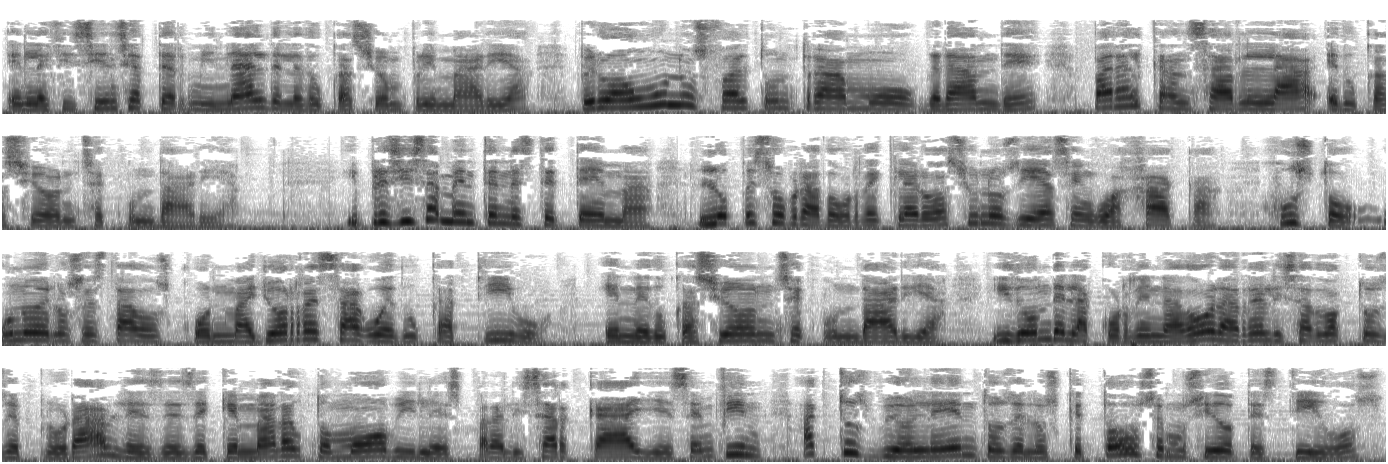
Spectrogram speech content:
en la eficiencia terminal de la educación primaria, pero aún nos falta un tramo grande para alcanzar la educación secundaria. Y precisamente en este tema, López Obrador declaró hace unos días en Oaxaca, justo uno de los estados con mayor rezago educativo en educación secundaria y donde la coordinadora ha realizado actos deplorables desde quemar automóviles, paralizar calles, en fin, actos violentos de los que todos hemos sido testigos.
